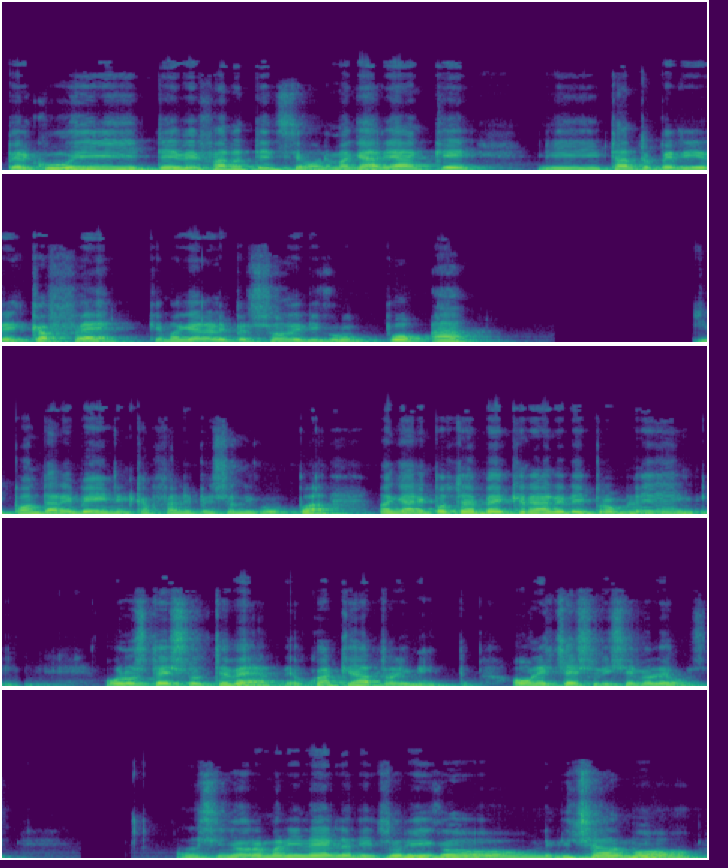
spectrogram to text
Per cui deve fare attenzione, magari anche eh, tanto per dire il caffè, che magari alle persone di gruppo A gli può andare bene il caffè alle persone di gruppo A, magari potrebbe creare dei problemi, o lo stesso il tè verde, o qualche altro alimento, o un eccesso di semi oleosi. Alla signora Marinella di Zurigo le diciamo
